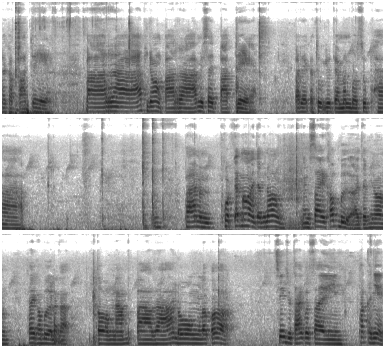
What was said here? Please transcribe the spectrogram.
แล้วกับปลาแดะ ปลาร้าพี่น้องปลาร้าไม่ใช่ปลาแดะปลาแดะกระทุกอยู่แต่มันบทสุภาพพามันพดจักน้อยจ้ะพี่น้องยังใส่เขาวเบื่อจ้ะพี่น้องใส่เขาวเบื่อแล้วก็ตองน้ำปลาร้าลงแล้วก็สิ้นสุดท้ายก็ใส่พักขะแหยง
